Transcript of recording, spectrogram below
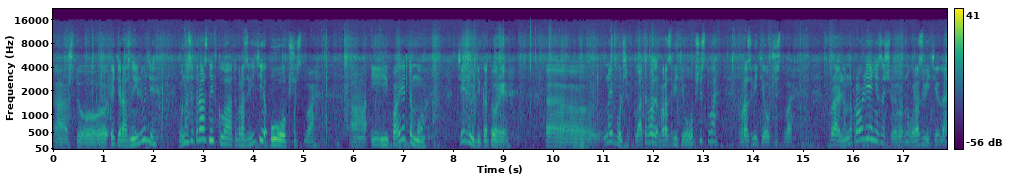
а, что эти разные люди вносят разный вклад в развитие общества. И поэтому те люди, которые Э, наибольший вклад в развитие общества, в развитие общества правильном направлении, значит, э, ну, в развитие, да,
